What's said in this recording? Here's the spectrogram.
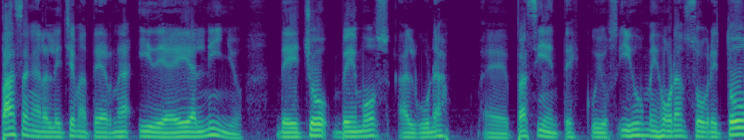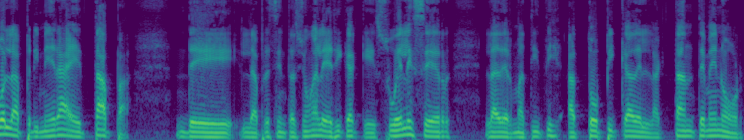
pasan a la leche materna y de ahí al niño. De hecho, vemos algunas eh, pacientes cuyos hijos mejoran sobre todo la primera etapa de la presentación alérgica que suele ser la dermatitis atópica del lactante menor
